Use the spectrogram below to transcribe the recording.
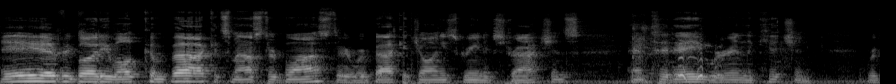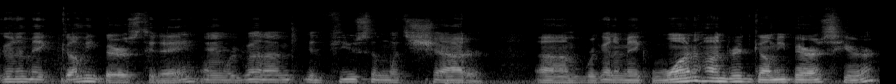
Hey everybody, welcome back. It's Master Blaster. We're back at Johnny's Green Extractions, and today we're in the kitchen. We're gonna make gummy bears today, and we're gonna infuse them with shatter. Um, we're gonna make 100 gummy bears here.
